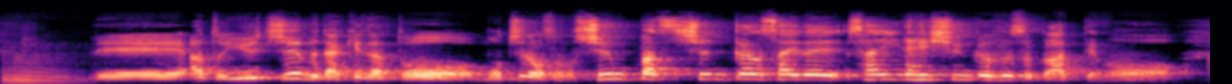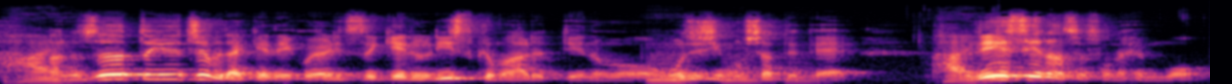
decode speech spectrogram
うん。で、あと YouTube だけだと、もちろんその瞬発、瞬間最大、最大瞬間風速あっても、はい。あのずっと YouTube だけでこうやり続けるリスクもあるっていうのもうんご自身もおっしゃってて、はい。冷静なんですよ、その辺も。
